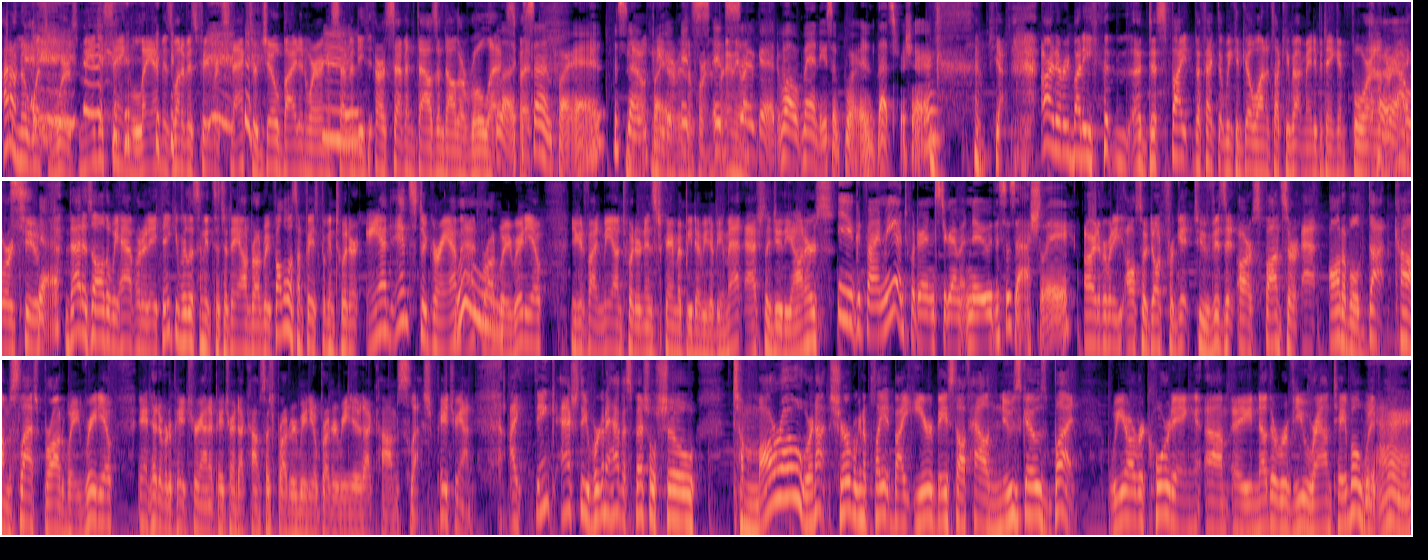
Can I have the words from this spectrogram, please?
I don't know what's worse. Mandy saying lamb is one of his favorite snacks or Joe Biden wearing a seventy or seven thousand dollar Rolex. Look, but it's so important. It's so No, important. neither of it's important, it's anyway. so good. Well, Mandy's important, that's for sure. yeah. All right, everybody. Uh, despite the fact that we could go on and talking about Mandy Patinkin for another Correct. hour or two, Yeah. that is all that we have for today. Thank you for listening to Today on Broadway. Follow us on Facebook and Twitter and Instagram at Broadway Radio. You can find me on Twitter and Instagram at BWWMatt. Ashley, do the honors. you can find me on Twitter and Instagram at new. This is Ashley. All right, everybody. Also, don't forget to visit our sponsor at audible.com slash Broadway Radio and head over to Patreon at patreon.com slash Broadway Radio, BroadwayRadio.com slash Patreon. I think, Ashley, we're going to have a special show tomorrow. We're not sure. We're going to play it by ear based off how news goes, but we are recording um, another review roundtable with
